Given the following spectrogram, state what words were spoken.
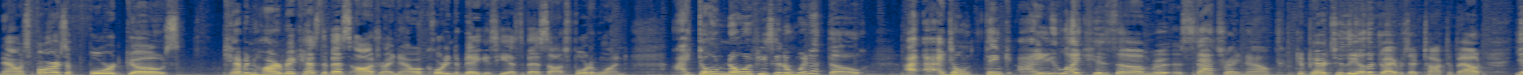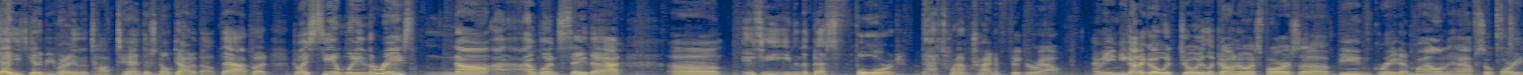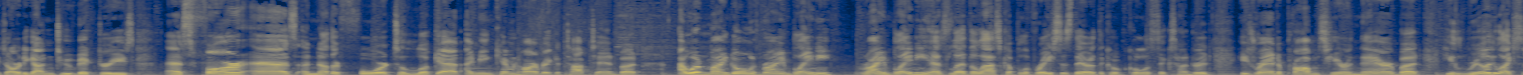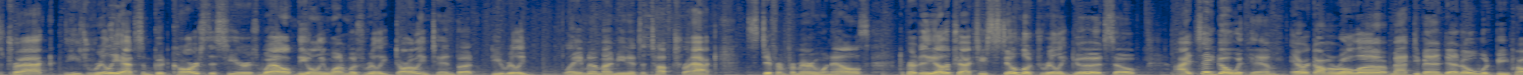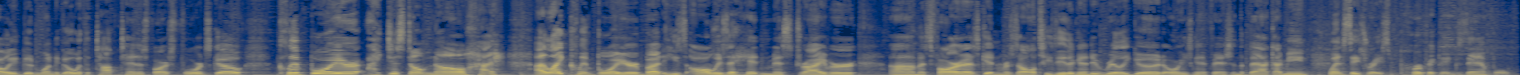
Now, as far as a Ford goes, Kevin Harvick has the best odds right now. According to Vegas, he has the best odds, 4 to 1. I don't know if he's going to win it, though. I, I don't think I like his um, stats right now compared to the other drivers I've talked about. Yeah, he's going to be running in the top 10. There's no doubt about that. But do I see him winning the race? No, I, I wouldn't say that. Uh, is he even the best Ford? That's what I'm trying to figure out. I mean, you got to go with Joey Logano as far as uh, being great at mile and a half so far. He's already gotten two victories. As far as another Ford to look at, I mean, Kevin Harvick a top 10, but I wouldn't mind going with Ryan Blaney. Ryan Blaney has led the last couple of races there at the Coca Cola 600. He's ran into problems here and there, but he really likes the track. He's really had some good cars this year as well. The only one was really Darlington, but do you really blame him? I mean, it's a tough track. It's different from everyone else. Compared to the other tracks, he still looked really good, so I'd say go with him. Aric Almirola, Matt DiBenedetto would be probably a good one to go with the top 10 as far as Fords go. Clint Bowyer, I just don't know. I, I like Clint Bowyer, but he's always a hit and miss driver. Um, as far as getting results, he's either going to do really good or he's going to finish in the back. I mean, Wednesday's race, perfect example.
